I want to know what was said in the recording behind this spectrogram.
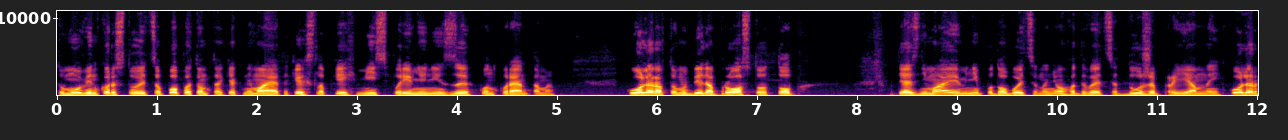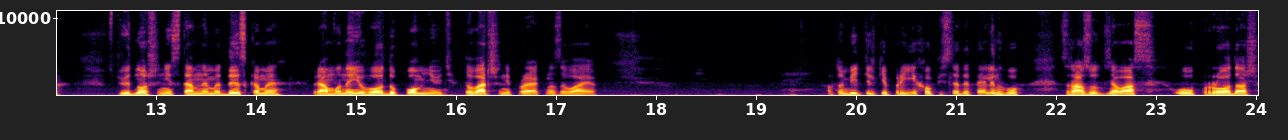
тому він користується попитом, так як немає таких слабких місць порівняні з конкурентами. Колір автомобіля просто топ. От я знімаю і мені подобається на нього дивитися. Дуже приємний колір в співвідношенні з темними дисками. Прям вони його доповнюють. Довершений проект називаю. Автомобіль тільки приїхав після детелінгу, зразу для вас у продаж.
